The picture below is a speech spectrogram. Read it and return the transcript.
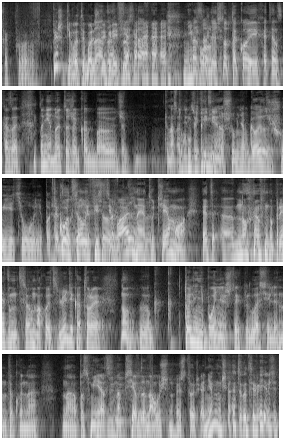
как бы пешки в этой большой игре физики. Что такое я хотел сказать. Да не, ну это же как бы это настолько убедительно, что у меня в голове даже шуе теории пошли. Так вот, целый фестиваль на эту тему. Это, э, но, но при этом в целом находятся люди, которые ну, то ли не поняли, что их пригласили на такой на на посмеяться, mm-hmm. на псевдонаучную историю. Они начинают в это верить.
